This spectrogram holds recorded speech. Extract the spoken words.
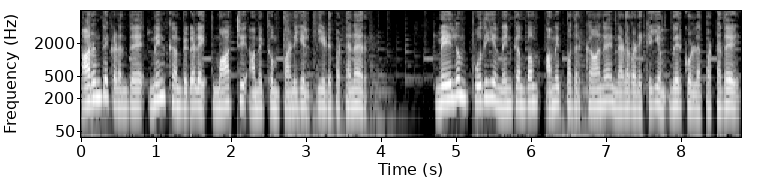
அருந்து கிடந்த மின் கம்பிகளை மாற்றி அமைக்கும் பணியில் ஈடுபட்டனர். மேலும் புதிய மின்கம்பம் அமைப்பதற்கான நடவடிக்கையும் மேற்கொள்ளப்பட்டது.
